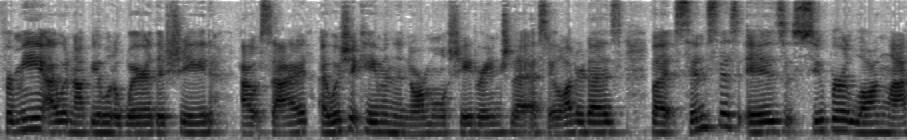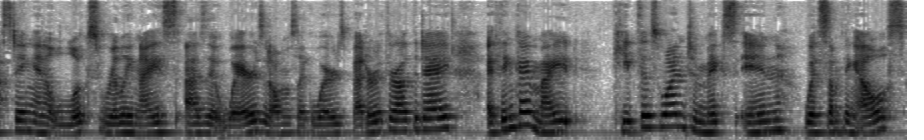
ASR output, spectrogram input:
For me, I would not be able to wear this shade outside. I wish it came in the normal shade range that Estee Lauder does, but since this is super long lasting and it looks really nice as it wears, it almost like wears better throughout the day, I think I might keep this one to mix in with something else.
